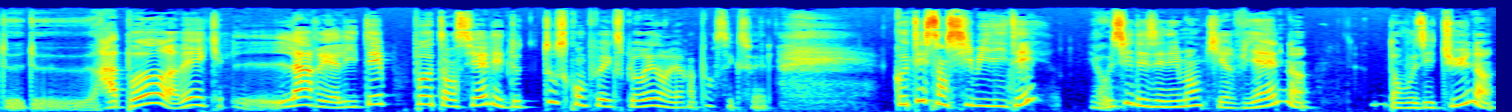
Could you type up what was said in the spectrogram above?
de- de rapport avec la réalité potentielle et de tout ce qu'on peut explorer dans les rapports sexuels. Côté sensibilité, il y a aussi des éléments qui reviennent dans vos études.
